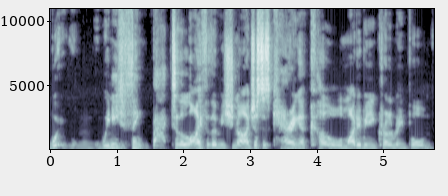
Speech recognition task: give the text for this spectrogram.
we need to think back to the life of the Mishnah. Just as carrying a coal might have been incredibly important,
